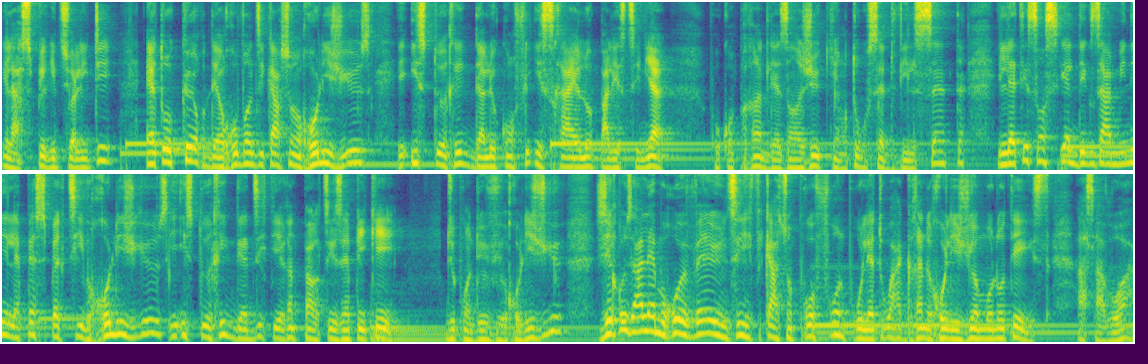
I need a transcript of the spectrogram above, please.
et la spiritualité, est au cœur des revendications religieuses et historiques dans le conflit israélo-palestinien. Pour comprendre les enjeux qui entourent cette ville sainte, il est essentiel d'examiner les perspectives religieuses et historiques des différentes parties impliquées. Du point de vue religieux, Jérusalem revêt une signification profonde pour les trois grandes religions monothéistes, à savoir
